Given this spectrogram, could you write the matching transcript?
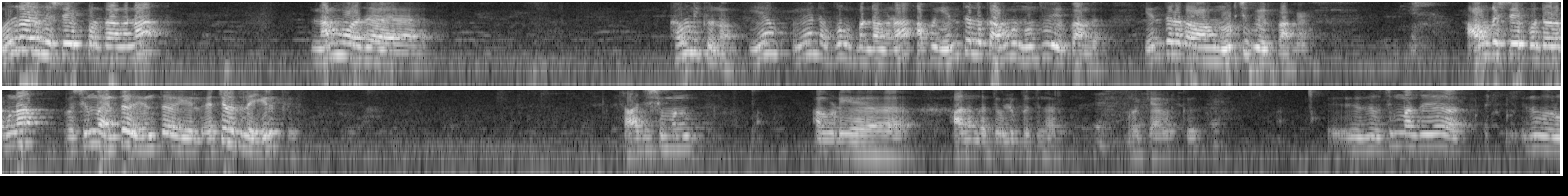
முதலாளிகள் ஸ்ட்ரைக் பண்ணுறாங்கன்னா நம்ம அதை கவனிக்கணும். ஏன் ஏன் அப்போ பண்ணுறாங்கன்னா அப்போ எந்த அளவுக்கு அவங்க நொந்து போயிருப்பாங்க? எந்த அளவுக்கு அவங்க நொடிச்சு போயிருப்பாங்க? அவங்க ஸ்டே பண்ணுறாங்கன்னா இப்போ சினிமா எந்த எந்த எச்சரத்தில் இருக்கு? ராஜசிம்மன் அவருடைய ஆதங்கத்தை வெளிப்படுத்தினார். ஓகே அவருக்கு இது சும்மா வந்து இது ஒரு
